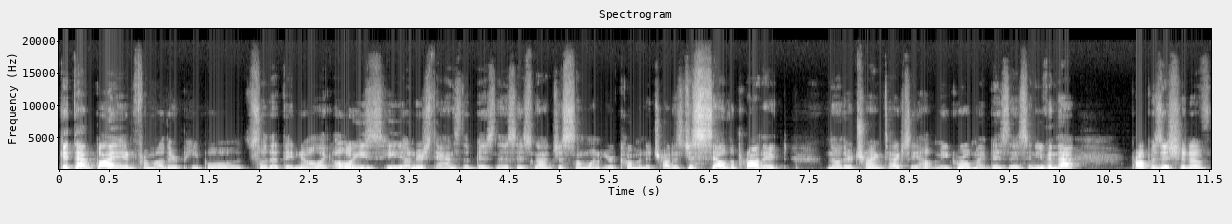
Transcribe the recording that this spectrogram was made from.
get that buy-in from other people so that they know like, oh, he's he understands the business. It's not just someone here coming to try to just sell the product. No, they're trying to actually help me grow my business. And even that proposition of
